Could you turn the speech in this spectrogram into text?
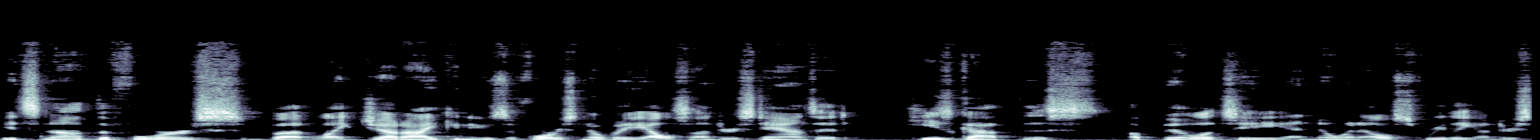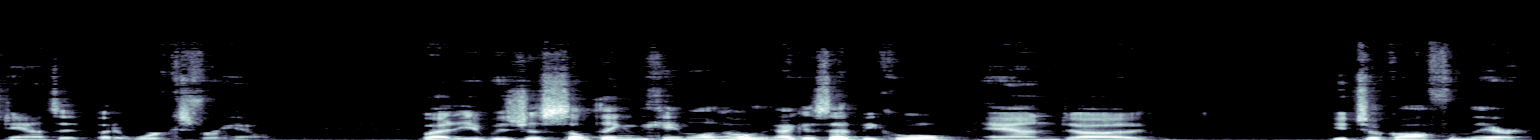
It's not the Force, but like Jedi can use the Force, nobody else understands it he's got this ability and no one else really understands it, but it works for him. But it was just something that came along. Oh, I guess that'd be cool, and uh, it took off from there.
